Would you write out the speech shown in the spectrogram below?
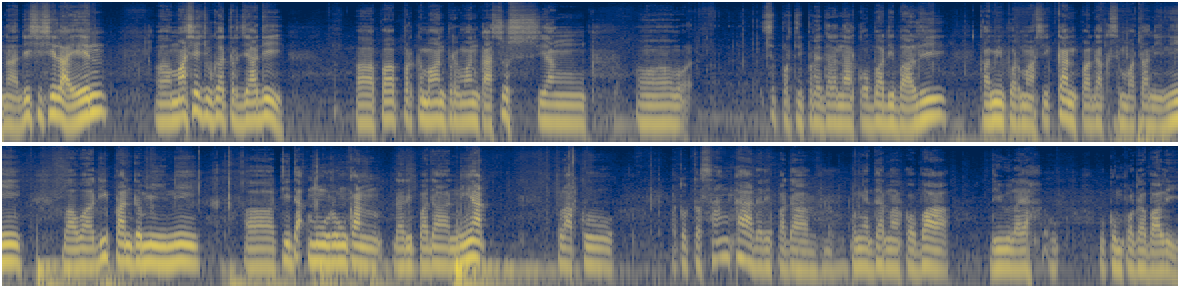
Nah di sisi lain uh, masih juga terjadi uh, apa perkembangan-perkembangan kasus yang uh, seperti peredaran narkoba di Bali kami informasikan pada kesempatan ini bahwa di pandemi ini uh, tidak mengurungkan daripada niat pelaku atau tersangka daripada hmm. pengedar narkoba di wilayah hukum Polda Bali.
